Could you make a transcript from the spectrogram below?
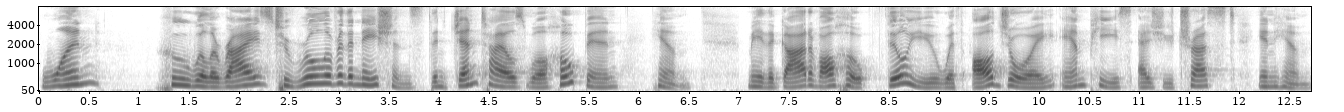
one who will arise to rule over the nations. The Gentiles will hope in him. May the God of all hope fill you with all joy and peace as you trust in him,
